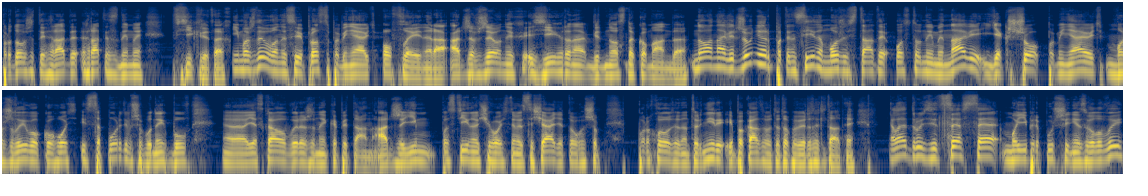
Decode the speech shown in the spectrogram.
продовжити грати, грати з ними в сікретах. І можливо вони собі просто поміняють офлейнера, адже вже у них зіграна відносно команда. Ну а Наві Джуніор потенційно можуть стати основними Наві, якщо поміняють, можливо, когось із саппортів, щоб у них був е, яскраво виражений капітан, адже їм постійно чогось не вистачає для того, щоб проходити на турнірі і показувати топові результати. Але, друзі, це все мої припущення з голови,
